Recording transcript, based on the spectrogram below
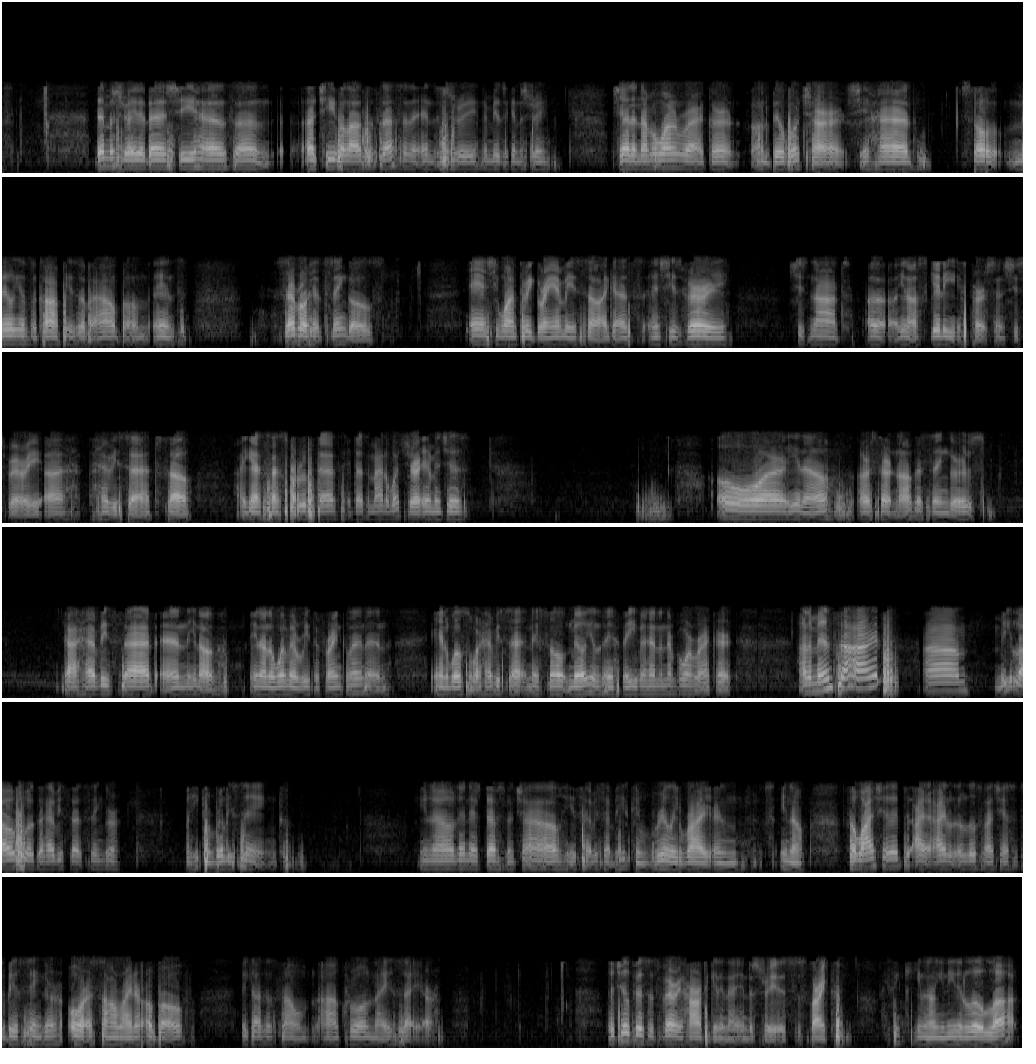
demonstrated that she has uh, achieved a lot of success in the industry, the music industry. She had a number one record on the Billboard chart. She had sold millions of copies of an album and several hit singles. And she won three Grammys, so I guess, and she's very, she's not, a, you know, a skinny person. She's very uh, heavy set. So I guess that's proof that it doesn't matter what your image is. Or, you know, or certain other singers got heavy set and, you know, you know, the women Aretha Franklin and Ann Wilson were heavy set and they sold millions. They they even had the number one record. On the men's side, um, Meatloaf was a heavy set singer, but he can really sing. You know, then there's Desmond Child. He's heavy set, but he can really write, and you know, so why should I, I lose my chances to be a singer or a songwriter or both because of some uh, cruel naysayer? The truth is, it's very hard to get in that industry. It's just like I think you know you need a little luck.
